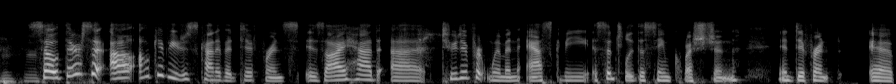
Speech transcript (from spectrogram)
Mhm. So there's a, I'll, I'll give you just kind of a difference is I had uh, two different women ask me essentially the same question in different uh,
